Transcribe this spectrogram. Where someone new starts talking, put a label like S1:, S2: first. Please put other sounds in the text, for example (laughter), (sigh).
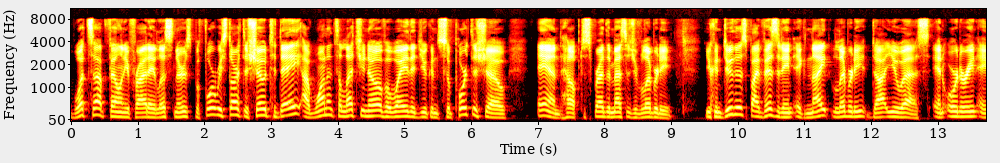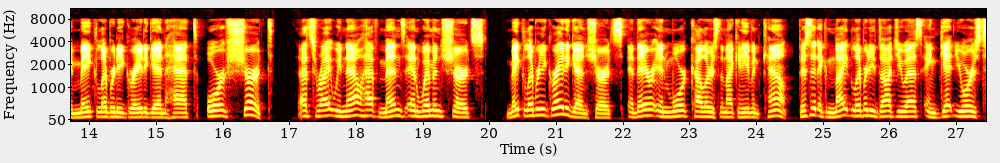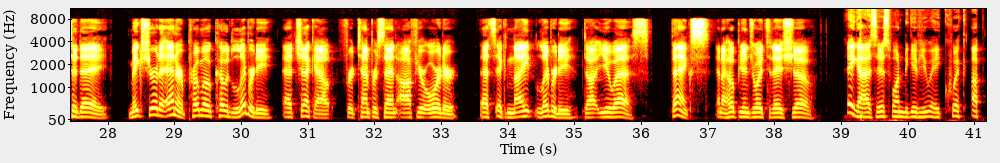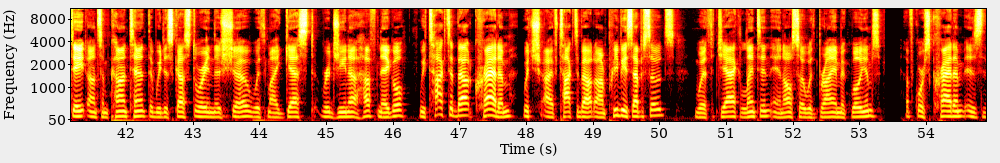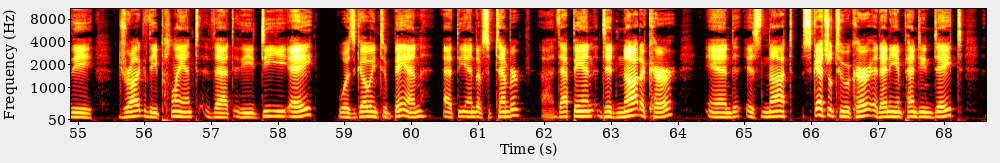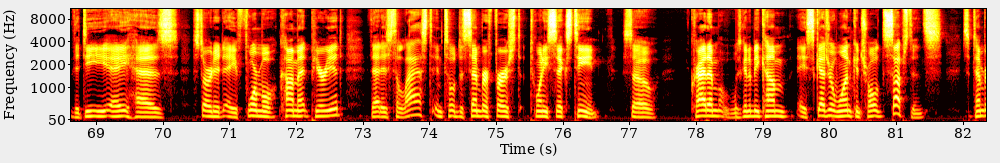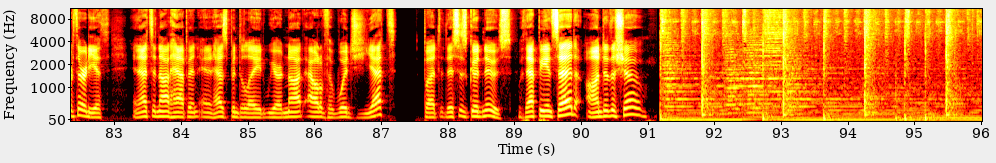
S1: What's up, Felony Friday listeners? Before we start the show today, I wanted to let you know of a way that you can support the show and help to spread the message of liberty. You can do this by visiting igniteliberty.us and ordering a Make Liberty Great Again hat or shirt. That's right, we now have men's and women's shirts, Make Liberty Great Again shirts, and they are in more colors than I can even count. Visit igniteliberty.us and get yours today. Make sure to enter promo code LIBERTY at checkout for 10% off your order. That's igniteliberty.us. Thanks, and I hope you enjoyed today's show. Hey guys, I just wanted to give you a quick update on some content that we discussed during this show with my guest, Regina Hufnagel. We talked about kratom, which I've talked about on previous episodes with Jack Linton and also with Brian McWilliams. Of course, kratom is the drug, the plant that the DEA was going to ban at the end of September. Uh, that ban did not occur and is not scheduled to occur at any impending date. The DEA has started a formal comment period that is to last until December 1st, 2016. So, kratom was going to become a Schedule 1 controlled substance September 30th, and that did not happen, and it has been delayed. We are not out of the woods yet, but this is good news. With that being said, on to the show.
